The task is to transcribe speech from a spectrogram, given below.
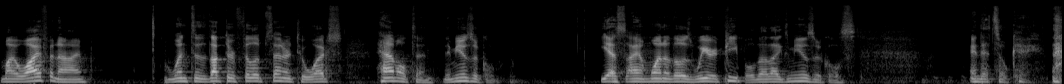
my wife and I went to the Dr. Phillips Center to watch Hamilton, the musical. Yes, I am one of those weird people that likes musicals, and that's okay.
